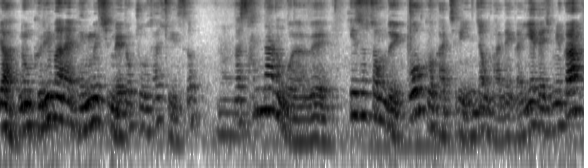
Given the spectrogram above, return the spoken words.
야, 넌 그림 하나에 백몇십 매덕 주고 살 수 있어? 그러니까 산다는 거야. 왜? 희소성도 있고 그 가치를 인정받으니까 이해되십니까?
